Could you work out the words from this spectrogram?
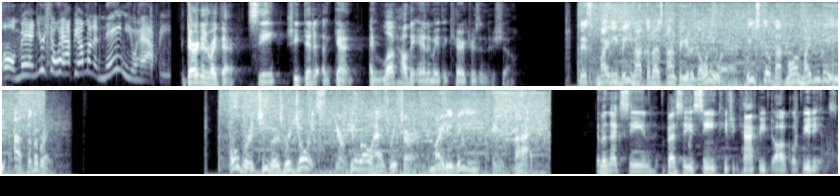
Oh man, you're so happy. I'm gonna name you Happy. There it is right there. See, she did it again. I love how they animate the characters in this show. This Mighty B not the best time for you to go anywhere. We've still got more Mighty B after the break. Overachievers rejoice. Your hero has returned. Mighty B is back. In the next scene, Bessie is seen teaching Happy dog obedience.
